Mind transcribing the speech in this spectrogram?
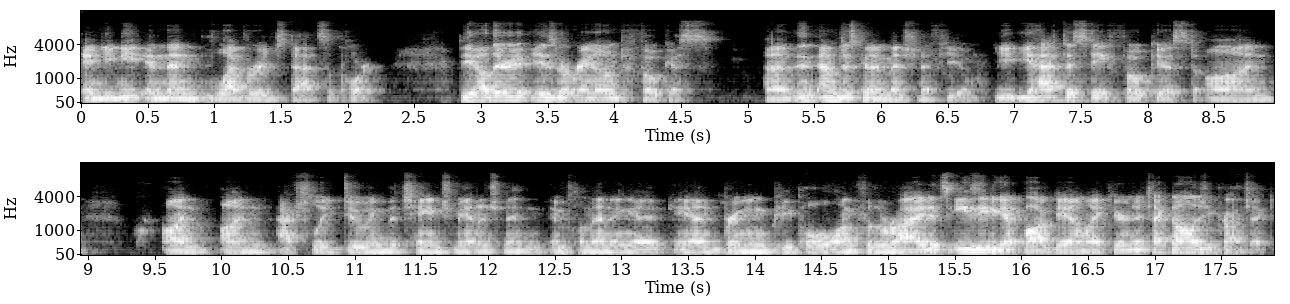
And you need and then leverage that support. The other is around focus. Um, and I'm just going to mention a few. You, you have to stay focused on on on actually doing the change management and implementing it and bringing people along for the ride. It's easy to get bogged down like you're in a technology project.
